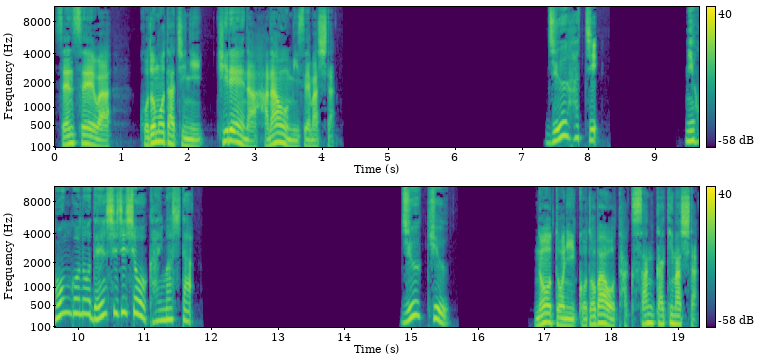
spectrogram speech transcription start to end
先生は子供たちに綺麗な花を見せました。18日本語の電子辞書を買いました。19ノートに言葉をたくさん書きました。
